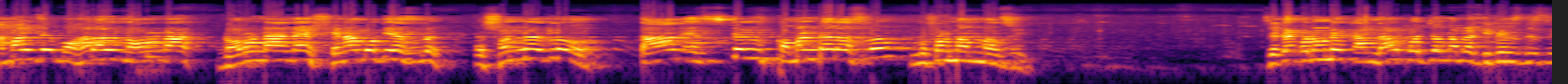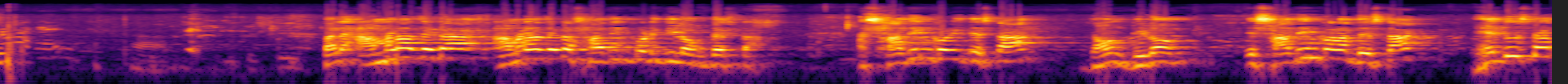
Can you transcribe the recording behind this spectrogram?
আমার যে মহারাজ নরনা, নরনারায়ণের সেনাপতি আসলো সৈন্য আসলো তার অ্যাসিস্ট্যান্ট কমান্ডার আসলো মুসলমান মাসি যেটা কোনো কান্ধার পর্যন্ত আমরা ডিফেন্স দিচ্ছি তাহলে আমরা যেটা আমরা যেটা স্বাধীন করে দিলাম দেশটা স্বাধীন করে দেশটা যখন দিলাম, এই স্বাধীন করা দেশটা হিন্দুস্তান,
